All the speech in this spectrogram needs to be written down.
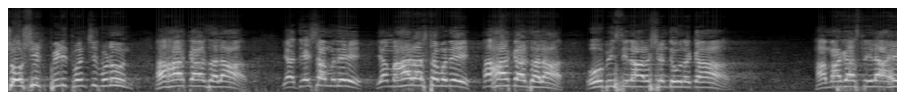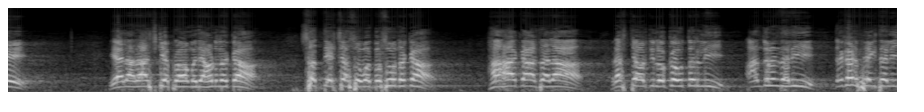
शोषित पीडित वंचित म्हणून हाहाकार झाला. या देशामध्ये या महाराष्ट्रामध्ये हाहाकार झाला. ओबीसीना आरक्षण देऊ नका. हा मागासलेला आहे. याला राजकीय प्रवाहामध्ये आणू नका. सत्तेच्या सोबत बसवू नका. हाहाकार झाला. रस्त्यावरती लोक उतरली आंदोलन झाली दगडफेक झाली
